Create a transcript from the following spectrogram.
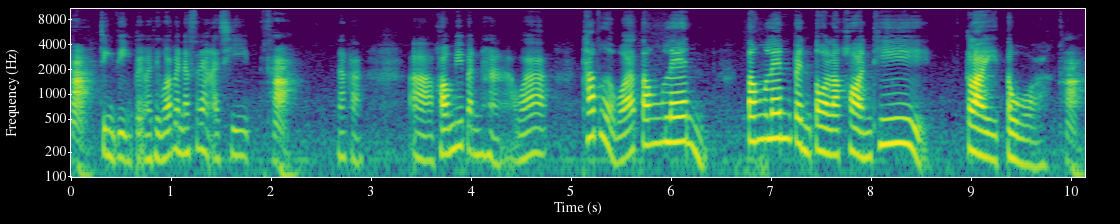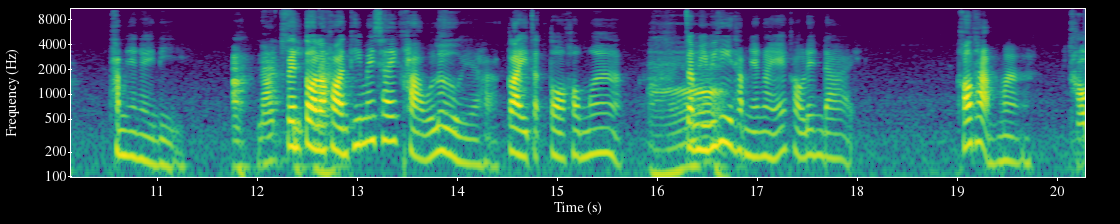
ค่ะ จริง ๆ เป็นหมายถึงว่าเป็นนักแสดงอาชีพค่ะ นะคะอ่าเขามีปัญหาว่า ถ้าเผื่อว่าต้องเล่น ต้องเล่นเป็นตัวละครที่ไกลตัวค่ะทำยังไงดี อะน่าคิดเป็นตัวละครที่ไม่ใช่เขาเลยอะค่ะ ไกลจากตัวเขามากอ๋อ จะมีวิธีทำยังไงให้เขาเล่นได้ เขาถามมาเขา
